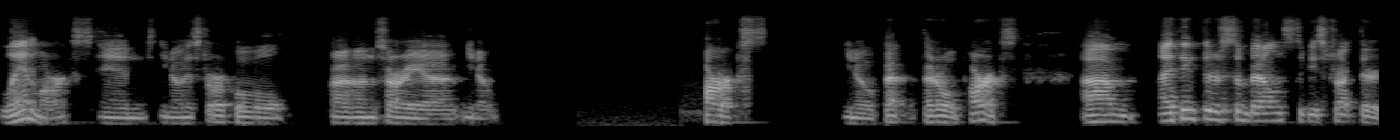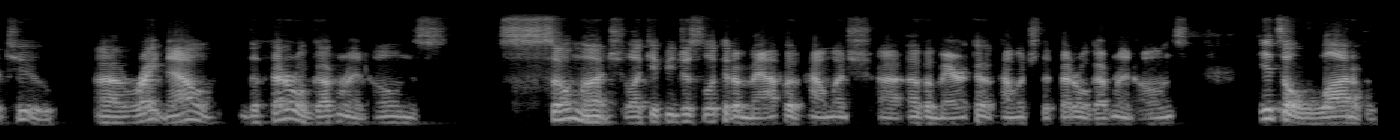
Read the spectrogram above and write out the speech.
landmarks and you know historical, uh, I'm sorry, uh, you know parks, you know fe- federal parks. Um, I think there's some balance to be struck there too. Uh, right now, the federal government owns so much. Like if you just look at a map of how much uh, of America, of how much the federal government owns, it's a lot of land.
